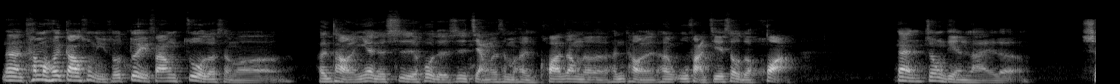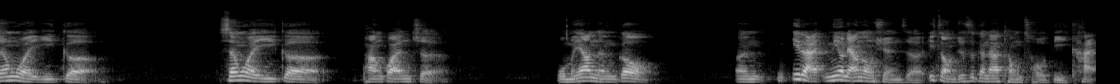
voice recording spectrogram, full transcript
那他们会告诉你说，对方做了什么很讨人厌的事，或者是讲了什么很夸张的、很讨人、很无法接受的话。但重点来了，身为一个，身为一个旁观者。我们要能够，嗯，一来你有两种选择，一种就是跟他同仇敌忾，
